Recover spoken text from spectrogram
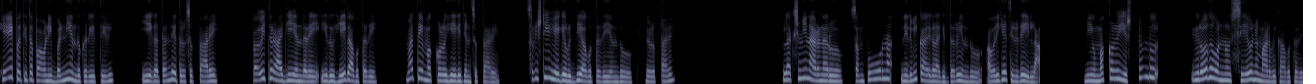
ಹೇ ಪತಿತ ಪಾವನಿ ಬನ್ನಿ ಎಂದು ಕರೆಯುತ್ತೀರಿ. ಈಗ ತಂದೆ ತಿಳಿಸುತ್ತಾರೆ, ಪವಿತ್ರರಾಗಿ ಎಂದರೆ ಇದು ಹೇಗಾಗುತ್ತದೆ? ಮತ್ತೆ ಮಕ್ಕಳು ಹೇಗೆ ಜನಿಸುತ್ತಾರೆ? ಸೃಷ್ಟಿ ಹೇಗೆ ವೃದ್ಧಿಯಾಗುತ್ತದೆ? ಎಂದು ಹೇಳುತ್ತಾರೆ. ಲಕ್ಷ್ಮೀನಾರಾಯಣರು ಸಂಪೂರ್ಣ ನಿರ್ವಿಕಾರಿಗಳಾಗಿದ್ದರು ಎಂದು ಅವರಿಗೆ ತಿಳಿದೇ ಇಲ್ಲ. ನೀವು ಮಕ್ಕಳು ಎಷ್ಟೊಂದು ವಿರೋಧವನ್ನು ಸೇವನೆ ಮಾಡಬೇಕಾಗುತ್ತದೆ.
